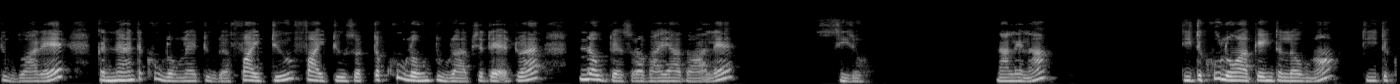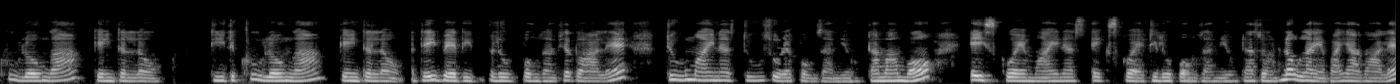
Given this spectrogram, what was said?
တူသွားတယ်ကဏ္ဍတစ်ခုလုံးလည်းတူတယ်5 2 5 2ဆိုတော့တစ်ခုလုံးတူတာဖြစ်တဲ့အတွက်နှုတ်တယ်ဆိုတော့ဘာရသွားလဲ0နားလည်လားဒီတစ်ခုလုံးကဂိမ်းတစ်လုံးเนาะဒီတစ်ခုလုံးကဂိမ်းတစ်လုံး ဒီတစ်ခုလုံးကဂိမ်းတစ်လုံးအတိတ်ပဲဒီဘယ်လိုပုံစံဖြစ်သွားလဲ2 2ဆိုတဲ့ပုံစံမျိုးဒါမှမဟုတ် x square x square ဒီလိုပုံစံမျိုးဒါဆိုနှုတ်လိုက်ရင်ဘာရသွားလဲ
